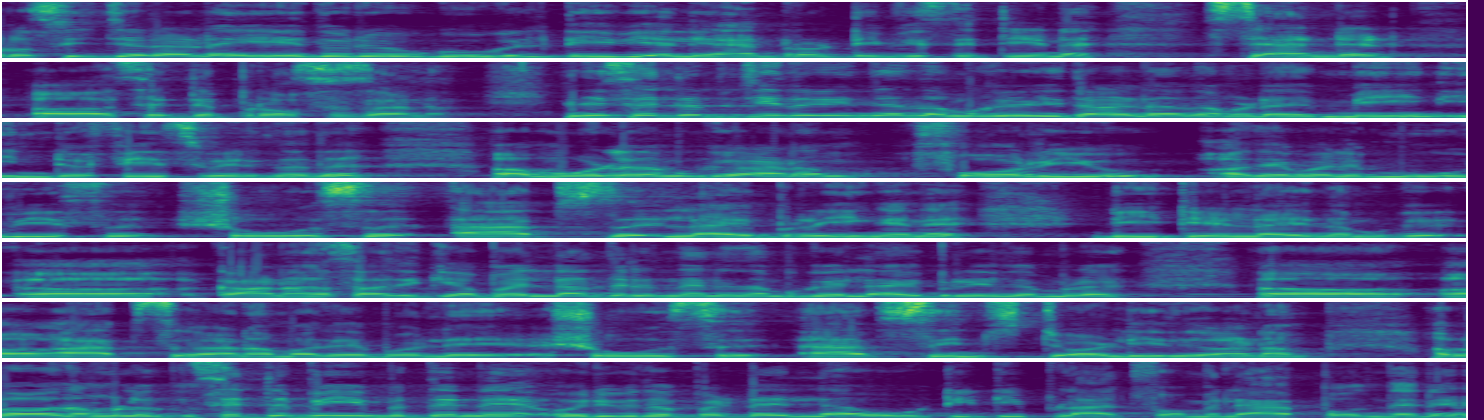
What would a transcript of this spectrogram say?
പ്രൊസീജിയറാണ് ഏതൊരു ഗൂഗിൾ ടി വി അല്ലെങ്കിൽ ആൻഡ്രോയിഡ് ടി വി സെറ്റ് ചെയ്യുന്ന സ്റ്റാൻഡേർഡ് സെറ്റപ്പ് പ്രോസസ്സാണ് ഇനി സെറ്റപ്പ് ചെയ്ത് കഴിഞ്ഞാൽ നമുക്ക് ഇതാണ് നമ്മുടെ മെയിൻ ഇന്റർഫേസ് വരുന്നത്. മുകളിൽ നമുക്ക് കാണാം ഫോർ യു അതേപോലെ മൂവീസ് ഷോസ് ആപ്സ് ലൈബ്രറി ഇങ്ങനെ ഡീറ്റെയിൽഡ് ആയി നമുക്ക് കാണാൻ സാധിക്കും. അപ്പോൾ എല്ലാത്തിലും തന്നെ നമുക്ക് ലൈബ്രറിയിൽ നമ്മുടെ ആപ്സ് കാണാം. അതേപോലെ ഷോസ് ആപ്സ് ഇൻസ്റ്റാൾ ചെയ്ത് കാണാം. അപ്പോൾ നമ്മൾ സെറ്റപ്പ് ചെയ്യുമ്പോൾ തന്നെ ഒരുവിധപ്പെട്ട എല്ലാ ഒ ടി ടി പ്ലാറ്റ്ഫോമിലെ ആപ്പും തന്നെ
